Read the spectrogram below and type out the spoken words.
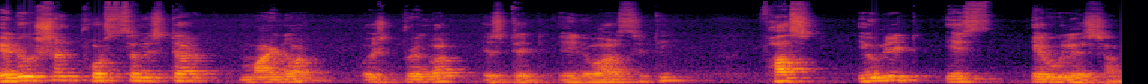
Education fourth semester minor West Bengal state university first unit is evaluation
